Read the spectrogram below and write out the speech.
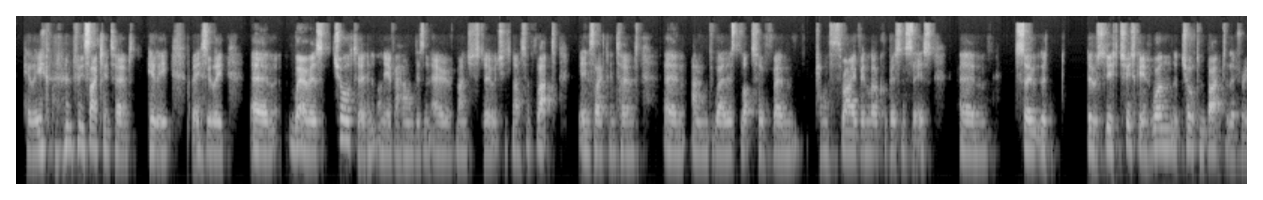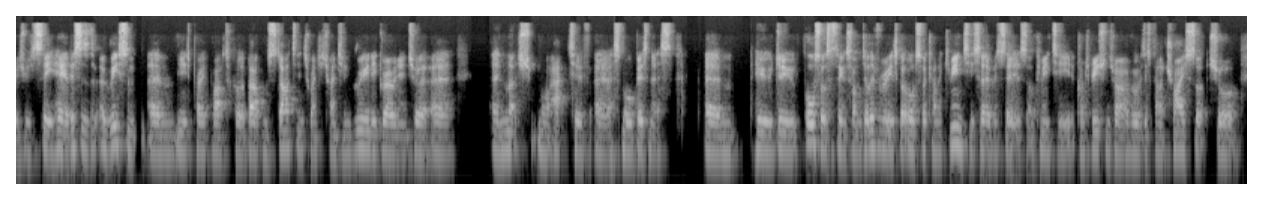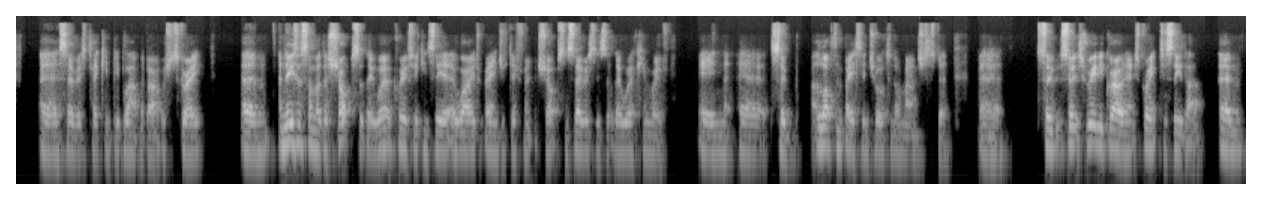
hilly in cycling terms, hilly basically. Um, whereas Chorlton, on the other hand, is an area of Manchester which is nice and flat in cycling terms, um, and where there's lots of um, kind of thriving local businesses. Um, so the there was these two schemes. One, the Chorlton bike deliveries, you see here. This is a recent um, newspaper article about them starting in 2020 and really growing into a, a, a much more active uh, small business um, who do all sorts of things from deliveries, but also kind of community services or community contributions rather with this kind of trishaw uh, service taking people out and about, which is great. Um, and these are some of the shops that they work with. So you can see a wide range of different shops and services that they're working with in, uh, so a lot of them based in Chorlton or Manchester. Uh, so, so it's really grown and it's great to see that. Um,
